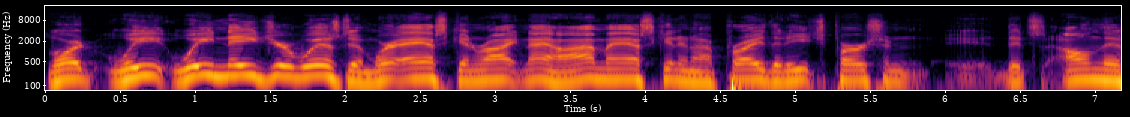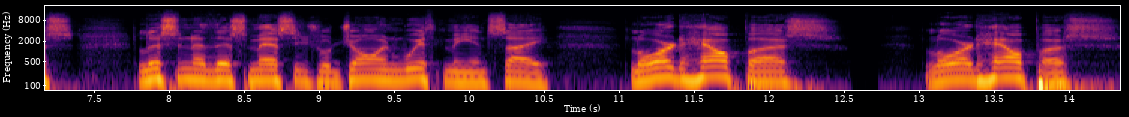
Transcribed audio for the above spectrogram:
Lord, we we need your wisdom. We're asking right now. I'm asking and I pray that each person eh, that's on this listen to this message will join with me and say, "Lord, help us. Lord, help us.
